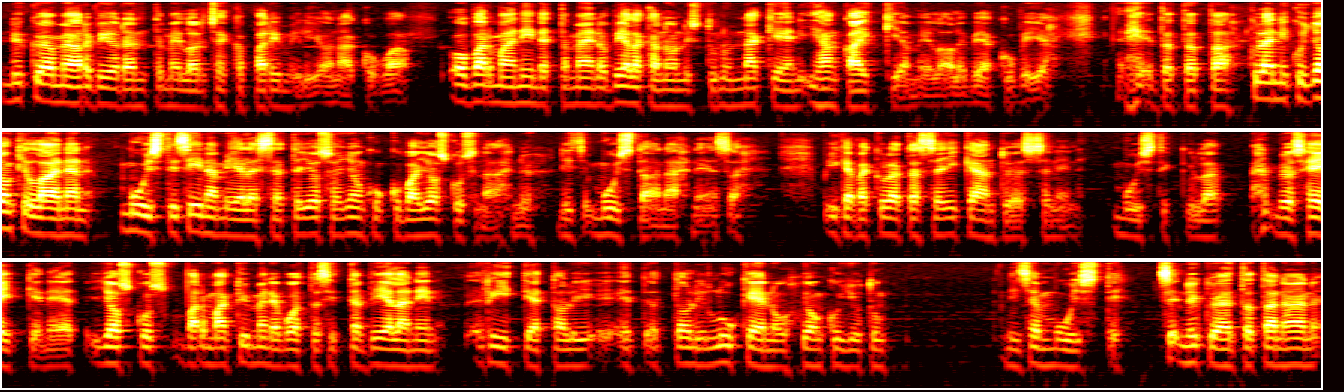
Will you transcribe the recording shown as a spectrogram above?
nykyään me arvioidaan, että meillä olisi ehkä pari miljoonaa kuvaa. On varmaan niin, että mä en ole vieläkään onnistunut näkemään ihan kaikkia meillä olevia kuvia. Että, tota, kyllä niin kuin jonkinlainen muisti siinä mielessä, että jos on jonkun kuvan joskus nähnyt, niin se muistaa nähneensä. Ikävä kyllä tässä ikääntyessä, niin muisti kyllä myös heikkenee. Joskus varmaan kymmenen vuotta sitten vielä, niin riitti, että oli, että oli lukenut jonkun jutun, niin se muisti. Se nykyään tota, nämä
